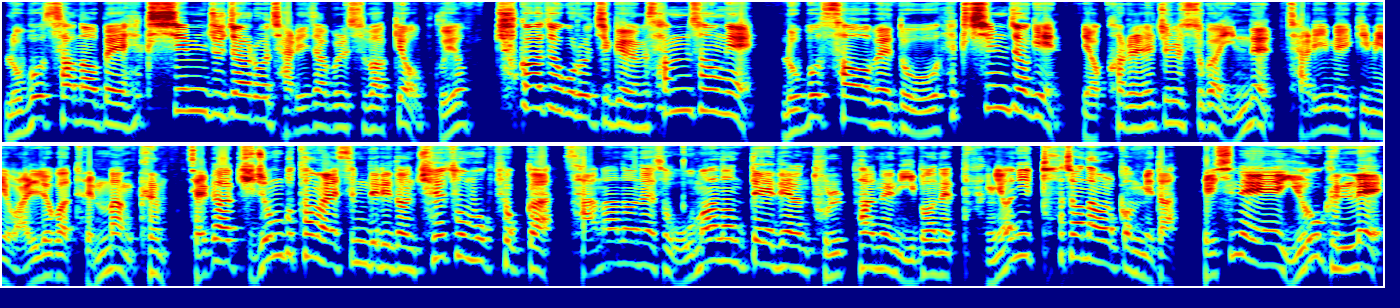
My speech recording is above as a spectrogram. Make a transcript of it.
로봇 산업의 핵심 주자로 자리 잡을 수밖에 없고요. 추가적으로 지금 삼성의 로봇 사업에도 핵심적인 역할을 해줄 수가 있는 자리매김이 완료가 된 만큼 제가 기존부터 말씀드리던 최소 목표가 4만원에서 5만원대에 대한 돌파는 이번에 당연히 터져 나올 겁니다. 대신에 요 근래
